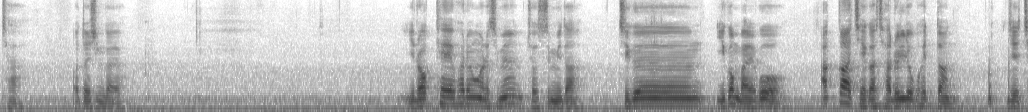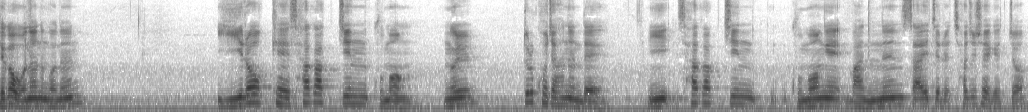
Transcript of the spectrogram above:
자 어떠신가요? 이렇게 활용을 하시면 좋습니다. 지금 이것 말고 아까 제가 자르려고 했던 이제 제가 원하는 거는 이렇게 사각진 구멍을 뚫고자 하는데 이 사각진 구멍에 맞는 사이즈를 찾으셔야겠죠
